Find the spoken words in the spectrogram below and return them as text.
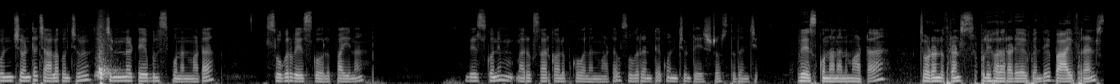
కొంచెం అంటే చాలా కొంచెం చిన్న టేబుల్ స్పూన్ అనమాట షుగర్ వేసుకోవాలి పైన. వేసుకొని మరొకసారి కలుపుకోవాలన్నమాట. షుగర్ అంటే కొంచెం టేస్ట్ వస్తుందని చెప్పి వేసుకున్నాను అనమాట చూడండి ఫ్రెండ్స్ పులిహోర రెడీ అయిపోయింది. Bye friends.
